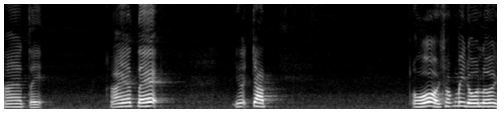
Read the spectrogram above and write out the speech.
ฮายาเตะฮายาเตะเยอะจัด โอ้ช็อกไม่โดนเลย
